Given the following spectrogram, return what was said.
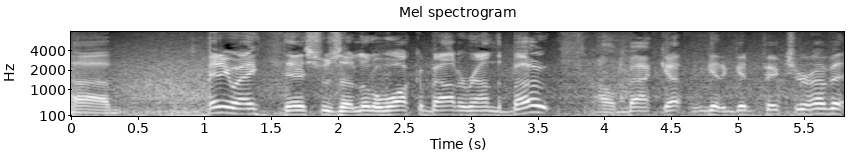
Uh, anyway, this was a little walkabout around the boat. I'll back up and get a good picture of it.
